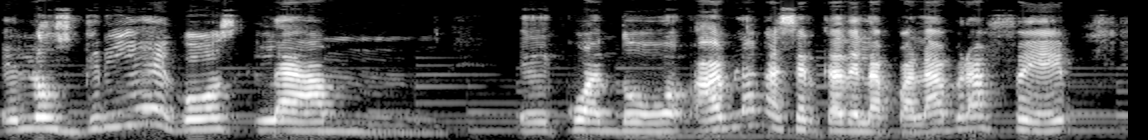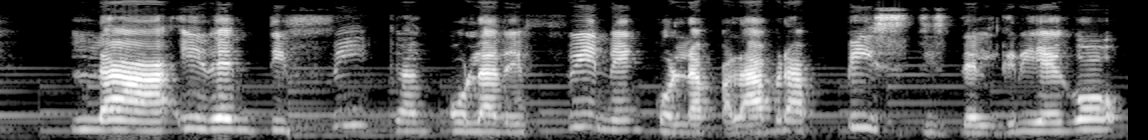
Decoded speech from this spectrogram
en los griegos, la, mm, eh, cuando hablan acerca de la palabra fe, la identifican o la definen con la palabra pistis del griego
